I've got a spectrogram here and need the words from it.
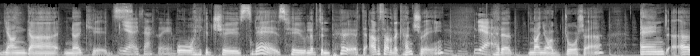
younger, no kids. yeah, exactly. Or he could choose Snez, who lived in Perth, the other side of the country, Yeah, had a nine year old daughter, and uh,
